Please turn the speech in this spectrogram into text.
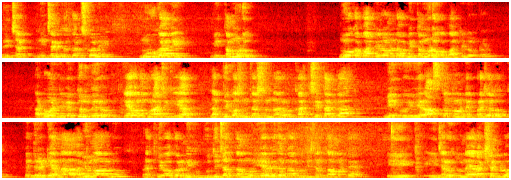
నీ చరి నీ చరిత్ర తెలుసుకొని నువ్వు కానీ మీ తమ్ముడు నువ్వు ఒక పార్టీలో ఉండవు మీ తమ్ముడు ఒక పార్టీలో ఉంటాడు. అటువంటి వ్యక్తులు మీరు కేవలం రాజకీయ లబ్ధి కోసం చేస్తున్నారు. ఖచ్చితంగా మీకు ఈ రాష్ట్రంలో ఉండే ప్రజలు పెద్దిరెడ్డి అన్న అభిమానులు ప్రతి ఒక్కరు నీకు బుద్ధి చెప్తాము. ఏ విధంగా బుద్ధి చెప్తామంటే ఈ ఈ జరుగుతున్న ఎలక్షన్లో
